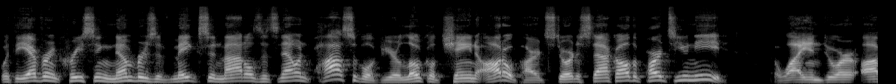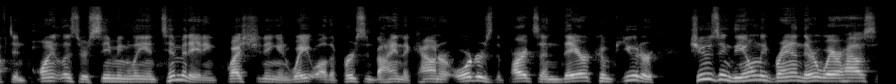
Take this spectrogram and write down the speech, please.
With the ever increasing numbers of makes and models, it's now impossible for your local chain auto parts store to stock all the parts you need. Why endure often pointless or seemingly intimidating questioning and wait while the person behind the counter orders the parts on their computer, choosing the only brand their warehouse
